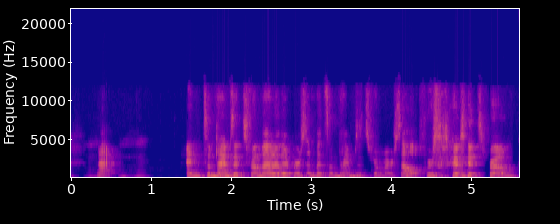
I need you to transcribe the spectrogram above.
mm-hmm. met. Mm-hmm. And sometimes it's from that other person, but sometimes it's from ourselves, or sometimes it's from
